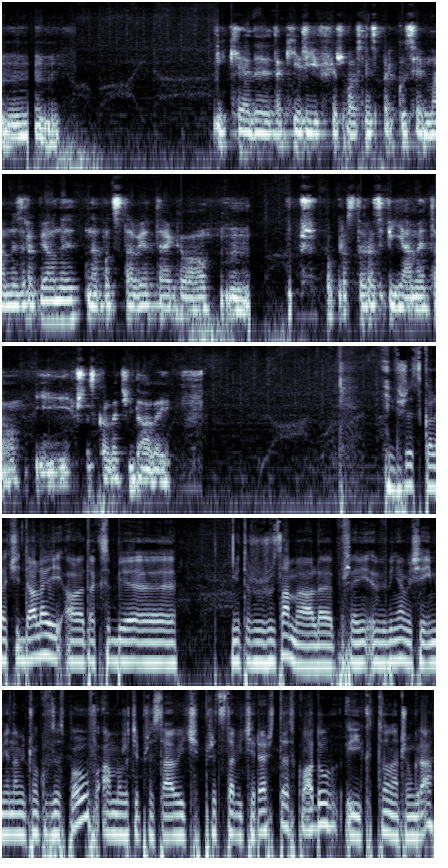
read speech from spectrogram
Mm. I kiedy taki riff już właśnie z perkusją mamy zrobiony, na podstawie tego mm, po prostu rozwijamy to i wszystko leci dalej. I wszystko leci dalej, ale tak sobie nie to, że rzucamy, ale wymieniamy się imionami członków zespołów, a możecie przedstawić, przedstawić resztę składu i kto na czym gra?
